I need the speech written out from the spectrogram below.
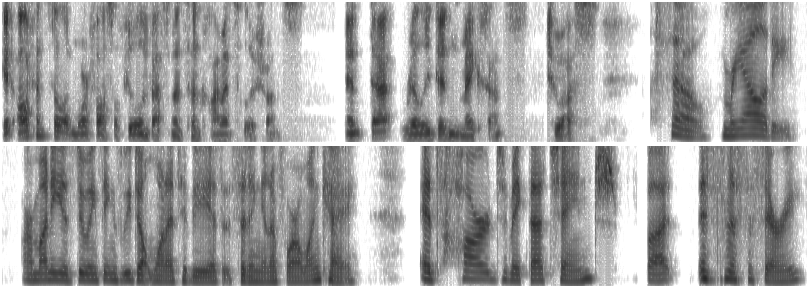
it often still had more fossil fuel investments than climate solutions. And that really didn't make sense to us. So, in reality, our money is doing things we don't want it to be as it's sitting in a 401k. It's hard to make that change, but it's necessary.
